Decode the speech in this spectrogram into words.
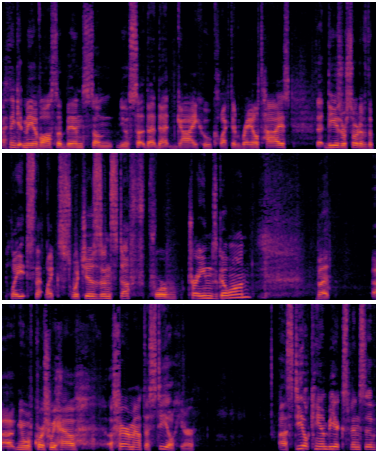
I think it may have also been some, you know, so that, that guy who collected rail ties, that these were sort of the plates that like switches and stuff for trains go on. But, uh, you know, of course we have a fair amount of steel here. Uh, steel can be expensive,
